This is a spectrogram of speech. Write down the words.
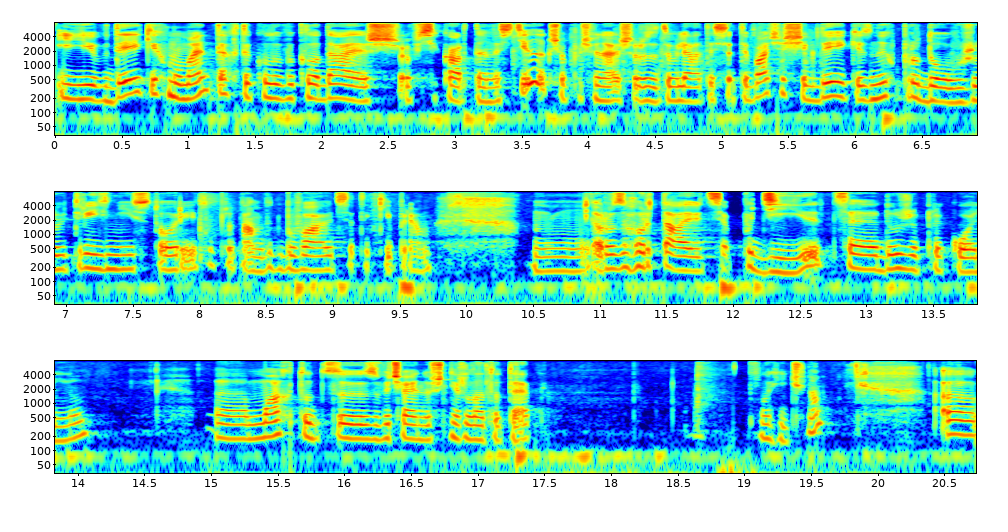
І в деяких моментах ти, коли викладаєш всі карти на стіл, якщо починаєш роздивлятися, ти бачиш, як деякі з них продовжують різні історії. Тобто там відбуваються такі прям розгортаються події. Це дуже прикольно. Е, мах тут, звичайно, шнірлатотеп. Логічно. Е,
